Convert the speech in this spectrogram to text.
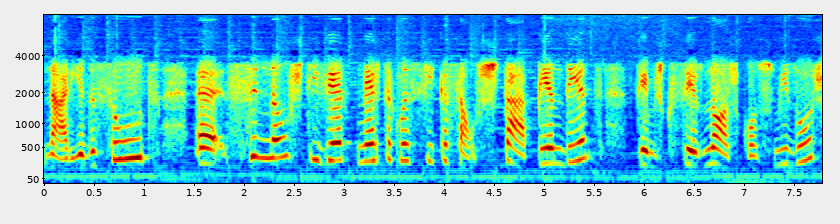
na área da saúde. Uh, se não estiver nesta classificação, está pendente, temos que ser nós, consumidores,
